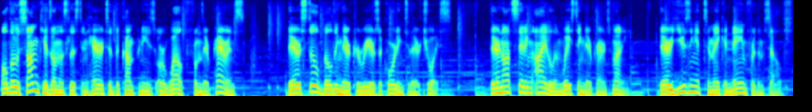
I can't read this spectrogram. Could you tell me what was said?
Although some kids on this list inherited the companies or wealth from their parents, they are still building their careers according to their choice. They are not sitting idle and wasting their parents' money. They are using it to make a name for themselves.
